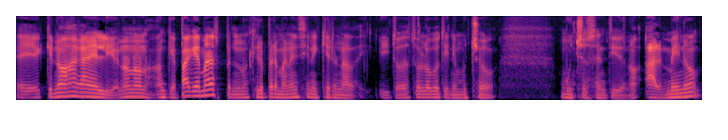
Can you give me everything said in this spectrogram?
eh, que no os hagan el lío. No, no, no. Aunque pague más, pero no quiero permanencia ni quiero nada. Y todo esto luego tiene mucho, mucho sentido, ¿no? Al menos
